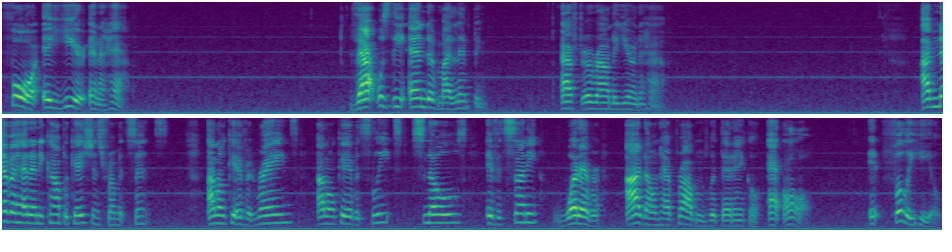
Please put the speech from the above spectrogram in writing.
for a year and a half. That was the end of my limping after around a year and a half. I've never had any complications from it since. I don't care if it rains, I don't care if it sleets, snows, if it's sunny, whatever. I don't have problems with that ankle at all. It fully healed.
